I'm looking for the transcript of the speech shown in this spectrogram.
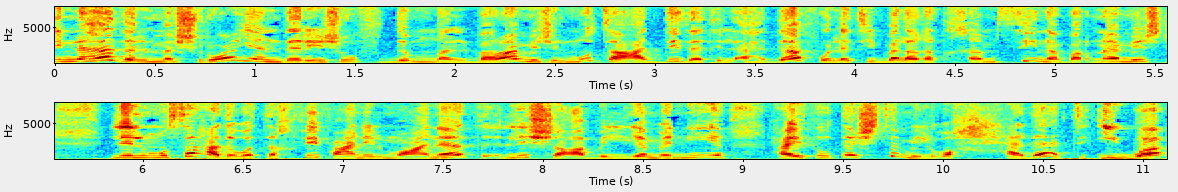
إن هذا المشروع يندرج ضمن البرامج المتعددة الأهداف والتي بلغت 50 برنامج للمساعدة والتخفيف عن المعاناة للشعب اليمني حيث تشتمل وحدات إيواء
